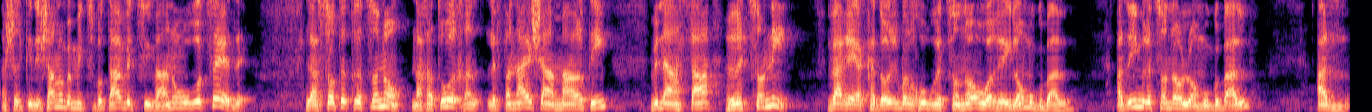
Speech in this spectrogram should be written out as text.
אשר קידישנו במצוותיו וציוונו, הוא רוצה את זה. לעשות את רצונו. נחת רוח לפניי שאמרתי, ונעשה רצוני. והרי הקדוש ברוך הוא רצונו הוא הרי לא מוגבל. אז אם רצונו לא מוגבל, אז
